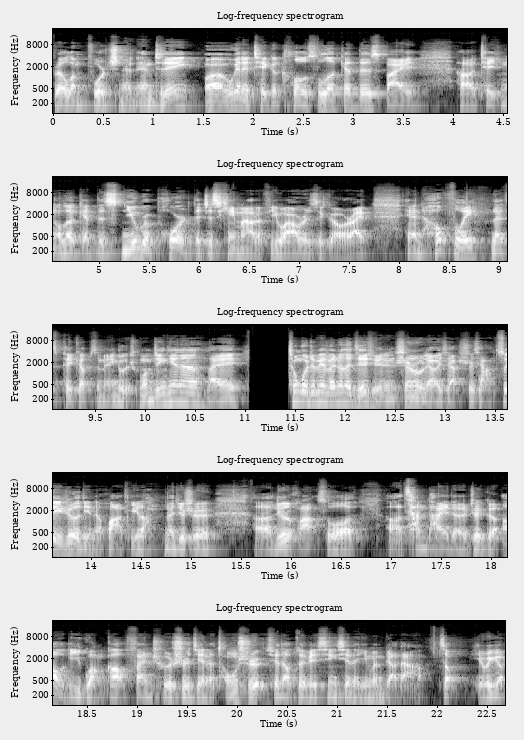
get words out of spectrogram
Real unfortunate. And today, uh, we're going to take a close look at this by uh, taking a look at this new report that just came out a few hours ago, right? And hopefully, let's pick up some 我们今天呢，来通过这篇文章的节选，深入聊一下时下最热点的话题了，那就是呃刘德华所啊参拍的这个奥迪广告翻车事件的同时，学到最为新鲜的英文表达。So here we go.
